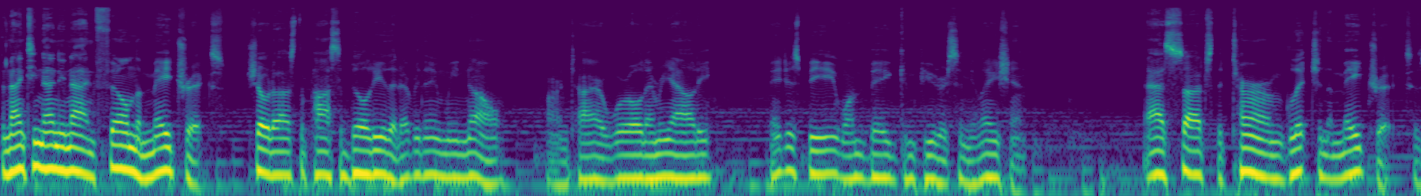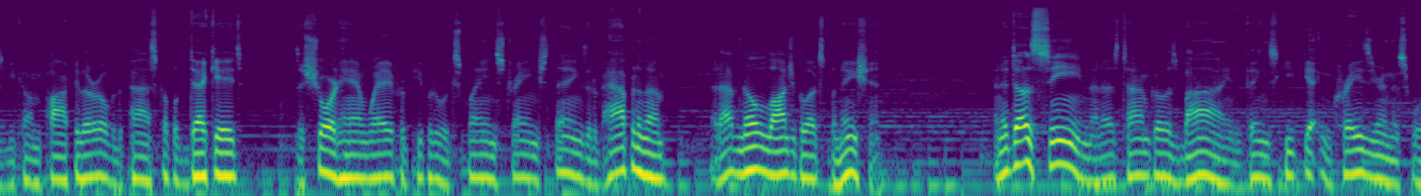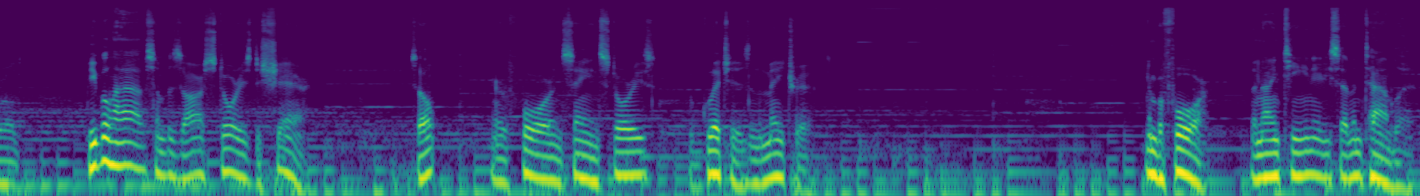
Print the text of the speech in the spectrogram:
The 1999 film The Matrix showed us the possibility that everything we know, our entire world and reality, may just be one big computer simulation. As such, the term glitch in the matrix has become popular over the past couple decades as a shorthand way for people to explain strange things that have happened to them that have no logical explanation. And it does seem that as time goes by and things keep getting crazier in this world, people have some bizarre stories to share. So, here are four insane stories of glitches in the Matrix. Number 4. The 1987 Tablet.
